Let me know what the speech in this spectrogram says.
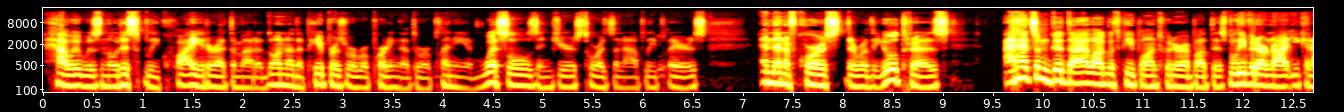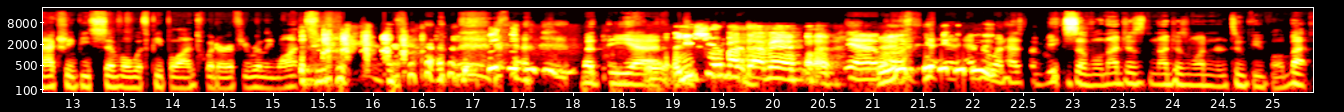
how it was noticeably quieter at the Maradona. The papers were reporting that there were plenty of whistles and jeers towards the Napoli players. And then, of course, there were the Ultras I had some good dialogue with people on Twitter about this. Believe it or not, you can actually be civil with people on Twitter if you really want to. but the uh, are you sure about that, man? yeah, well, everyone has to be civil, not just not just one or two people. But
